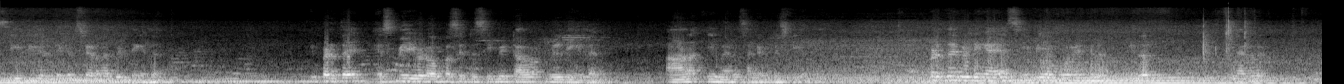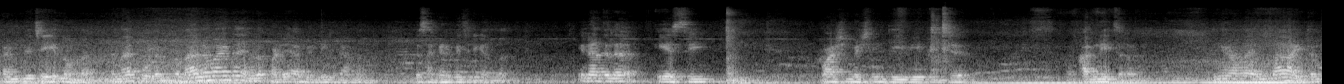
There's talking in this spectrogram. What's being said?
സി ബി ഇലക്ട്രിക്കൽസ് കിടന്ന ബിൽഡിങ്ങിൽ ഇപ്പോഴത്തെ എസ് ബി ഐയുടെ ഓപ്പോസിറ്റ് സി ബി ടവർ ബിൽഡിങ്ങിൽ ആണ് ഈ മേള സംഘടിപ്പിച്ചിരിക്കുന്നത്. ഇപ്പോഴത്തെ ബിൽഡിങ്ങായ സി ബി എംപോറിയത്തിൽ ഇത് ഞങ്ങൾ കണ്ടു ചെയ്യുന്നുണ്ട്. എന്നാൽ കൂടെ പ്രധാനമായിട്ട് ഞങ്ങൾ പഴയ ആ ബിൽഡിങ്ങിലാണ് ഇത് സംഘടിപ്പിച്ചിരിക്കുന്നത്. ഇതിനകത്തിൽ A C washing machine T V fridge furniture ഇങ്ങനെയുള്ള എല്ലാ ഐറ്റം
